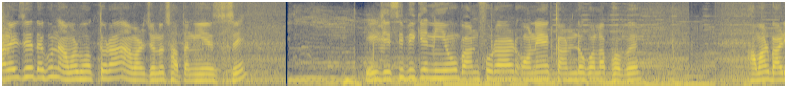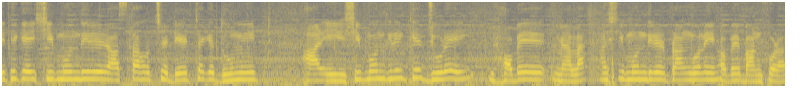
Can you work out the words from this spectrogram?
আর এই যে দেখুন, আমার ভক্তরা আমার জন্য ছাতা নিয়ে এসছে। এই জেসিবিকে নিয়েও বান ফোড়ার অনেক কাণ্ডকলাপ হবে। আমার বাড়ি থেকে এই শিব মন্দিরের রাস্তা হচ্ছে দেড় থেকে দু মিনিট, আর এই শিব মন্দিরকে জুড়েই হবে মেলা, আর শিব মন্দিরের প্রাঙ্গণেই হবে বানফোড়া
